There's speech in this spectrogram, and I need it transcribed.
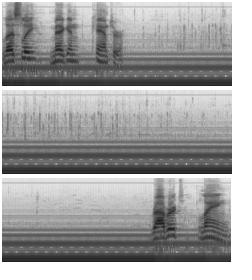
Leslie Megan Cantor. Robert Lang.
